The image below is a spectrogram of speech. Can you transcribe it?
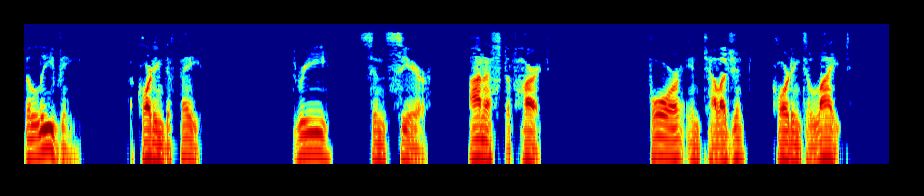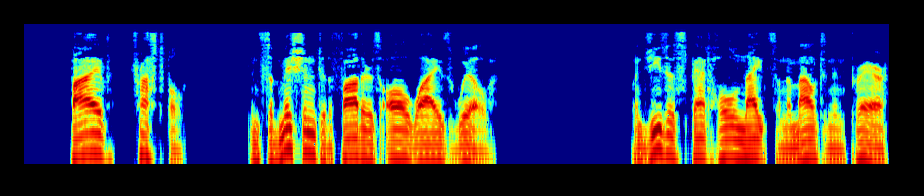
Believing, according to faith. 3. Sincere, honest of heart. 4. Intelligent, according to light. 5. Trustful, in submission to the Father's all-wise will. When Jesus spent whole nights on the mountain in prayer,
